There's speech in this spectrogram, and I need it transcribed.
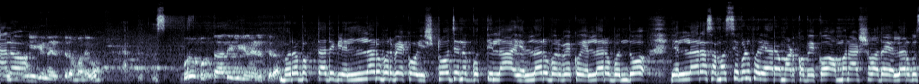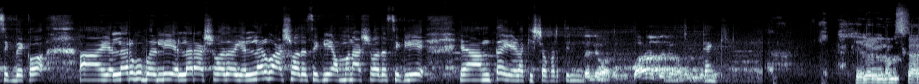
ನಾನು ಬರೋ ಭಕ್ತಾದಿಗಳಿಗೆ ಏನ್ ಹೇಳ್ತೀರಾ? ಬರೋ ಭಕ್ತಾದಿಗಳು ಎಲ್ಲರೂ ಬರಬೇಕು. ಎಷ್ಟೋ ಜನಕ್ಕೆ ಗೊತ್ತಿಲ್ಲ. ಎಲ್ಲರೂ ಬರಬೇಕು. ಎಲ್ಲರೂ ಬಂದು ಎಲ್ಲರ ಸಮಸ್ಯೆಗಳು ಪರಿಹಾರ ಮಾಡ್ಕೋಬೇಕು. ಅಮ್ಮನ ಆಶೀರ್ವಾದ ಎಲ್ಲರಿಗೂ ಸಿಗಬೇಕು. ಎಲ್ಲರಿಗೂ ಬರಲಿ. ಎಲ್ಲರ ಆಶೀರ್ವಾದ ಎಲ್ಲರಿಗೂ ಆಶೀರ್ವಾದ ಸಿಗಲಿ. ಅಮ್ಮನ ಆಶೀರ್ವಾದ ಸಿಗಲಿ ಅಂತ ಹೇಳಕ್ಕೆ ಇಷ್ಟಪಡ್ತೀನಿ. ಧನ್ಯವಾದಗಳು. ಬಹಳ ಧನ್ಯವಾದಗಳು. ಥ್ಯಾಂಕ್ ಯು ಎಲ್ಲರಿಗೂ ನಮಸ್ಕಾರ.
